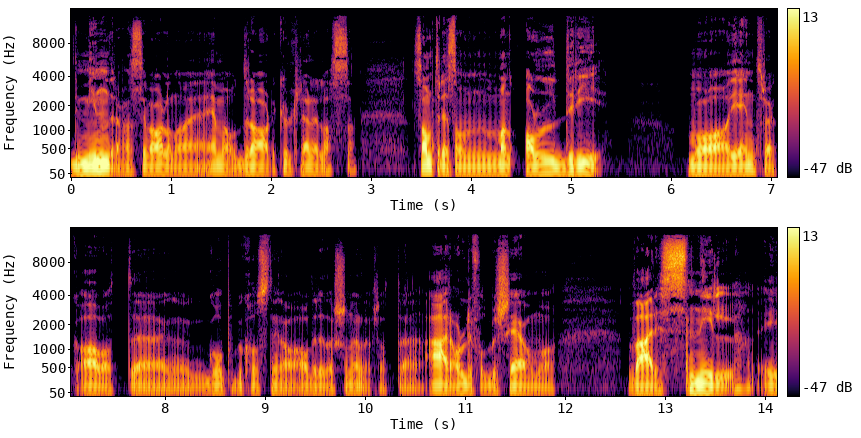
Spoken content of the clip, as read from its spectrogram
de mindre festivalene er med og drar det kulturelle lasset. Samtidig som man aldri må gi inntrykk av at det går på bekostning av det redaksjonelle. For at jeg har aldri fått beskjed om å være snill i,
